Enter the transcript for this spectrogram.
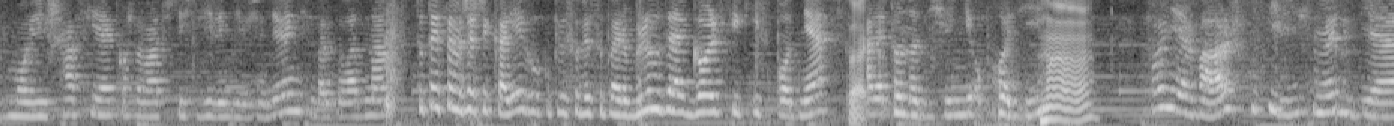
w mojej szafie. Kosztowała 39,99, bardzo ładna. Tutaj są rzeczy Kaliego. Kupił sobie super bluzę, golfik i spodnie. Tak. Ale to nas dzisiaj nie obchodzi, No. ponieważ kupiliśmy dwie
